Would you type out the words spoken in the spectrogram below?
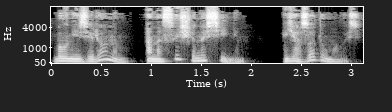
был не зеленым, а насыщенно синим. Я задумалась.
